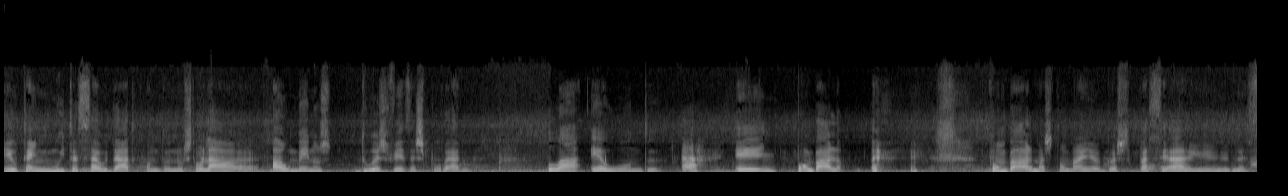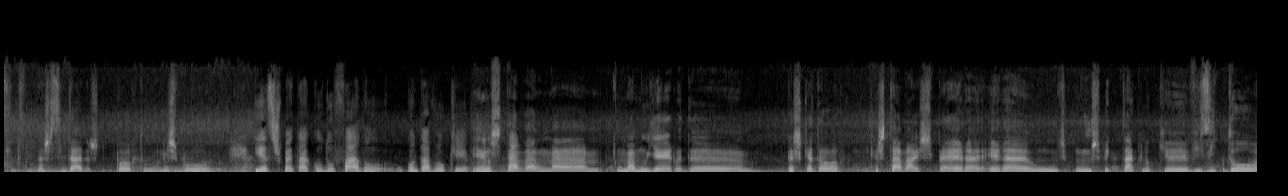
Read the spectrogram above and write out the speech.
Eu tenho muita saudade quando não estou lá, uh, ao menos duas vezes por ano. Lá é onde? Ah, em Pombal. Pombal, mas também eu gosto de passear nas cidades do Porto, Lisboa. E esse espetáculo do Fado contava o quê? Eu estava uma, uma mulher de pescador estava à espera era um, um espetáculo que visitou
